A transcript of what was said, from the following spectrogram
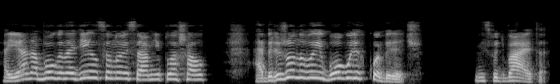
А я на Бога надеялся, но и сам не плашал. А и Богу легко беречь. Не судьба это.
